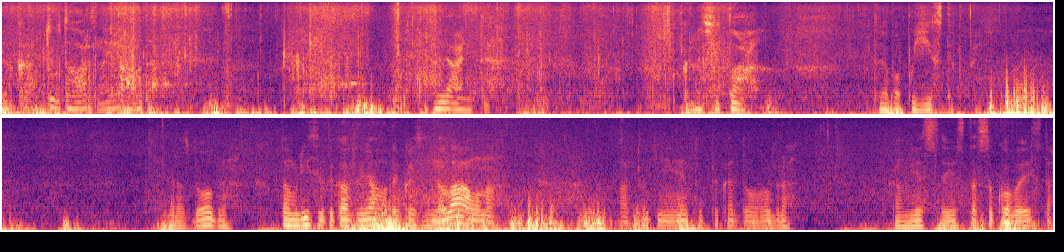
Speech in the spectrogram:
Яка тут гарна ягода. Гляньте. Красота. Треба поїсти. Якраз добре. Там в лісі така вже ягода якась гнила вона. А тут ні, тут така добра. Там є систа, соковиста.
